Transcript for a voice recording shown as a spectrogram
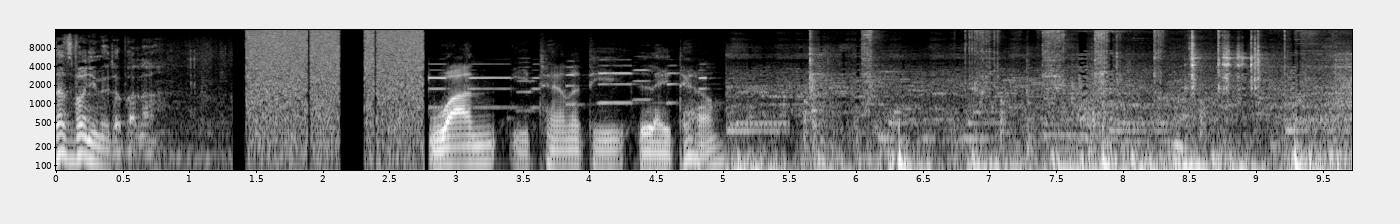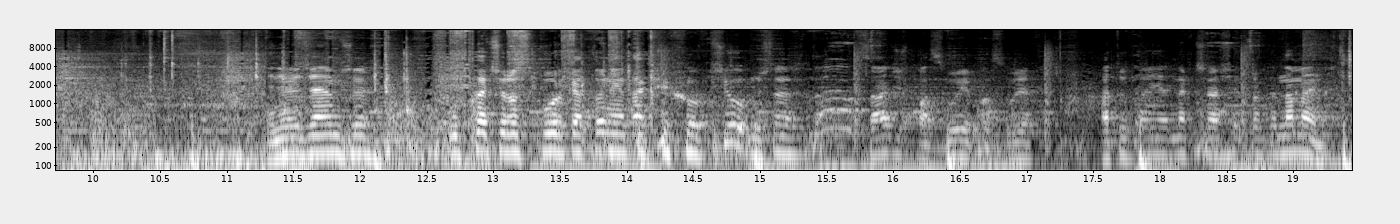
Zadzwonimy do pana. One eternity later. Ja nie wiedziałem, że upchać rozpórkę to nie taki chłopciu. Myślałem, że no, wsadzisz, pasuje, pasuje. A tutaj jednak trzeba się trochę namęczyć,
